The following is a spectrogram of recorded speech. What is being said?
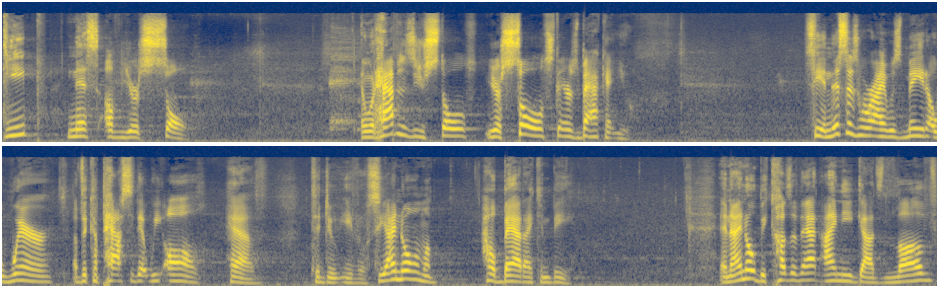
deepness of your soul. And what happens is your soul, your soul stares back at you. See, and this is where I was made aware of the capacity that we all have to do evil. See, I know a, how bad I can be. And I know because of that, I need God's love,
